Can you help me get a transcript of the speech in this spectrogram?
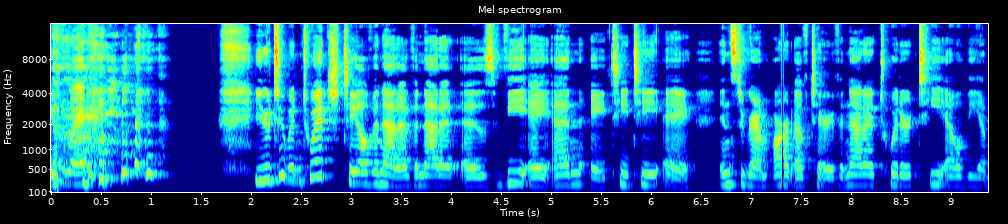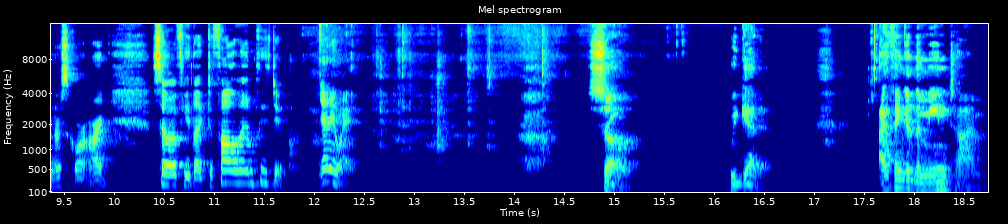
anyway, YouTube and Twitch, TL Vanatta. Vanatta is V A N A T T A. Instagram, Art of Terry Vanatta. Twitter, TLV underscore art. So if you'd like to follow him, please do. Anyway, So, we get it. I think in the meantime,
